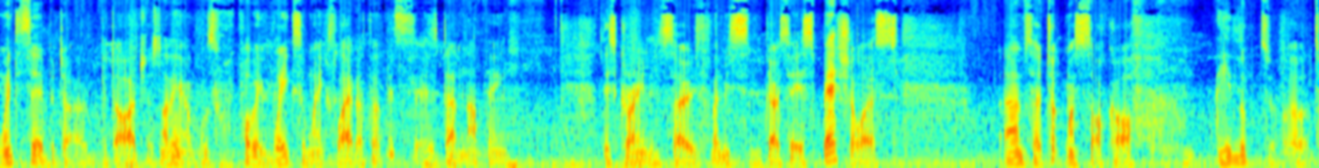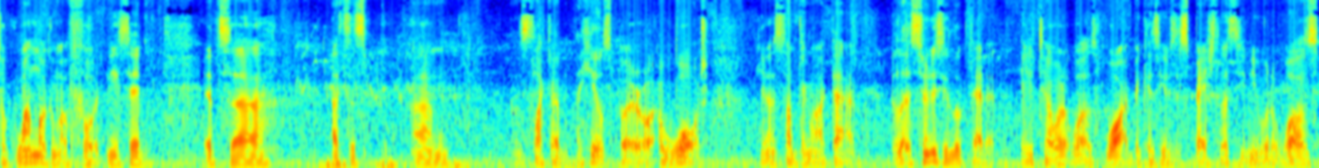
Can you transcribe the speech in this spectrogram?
Went to see a podiatrist, and I think it was probably weeks and weeks later. I thought, this has done nothing, this cream, so let me go see a specialist. Um, so I took my sock off. He looked, uh, took one look at my foot, and he said, "It's uh, it's a um, it's like a, a heel spur or a wart, you know, something like that. As soon as he looked at it, he could tell what it was. Why? Because he was a specialist, he knew what it was.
